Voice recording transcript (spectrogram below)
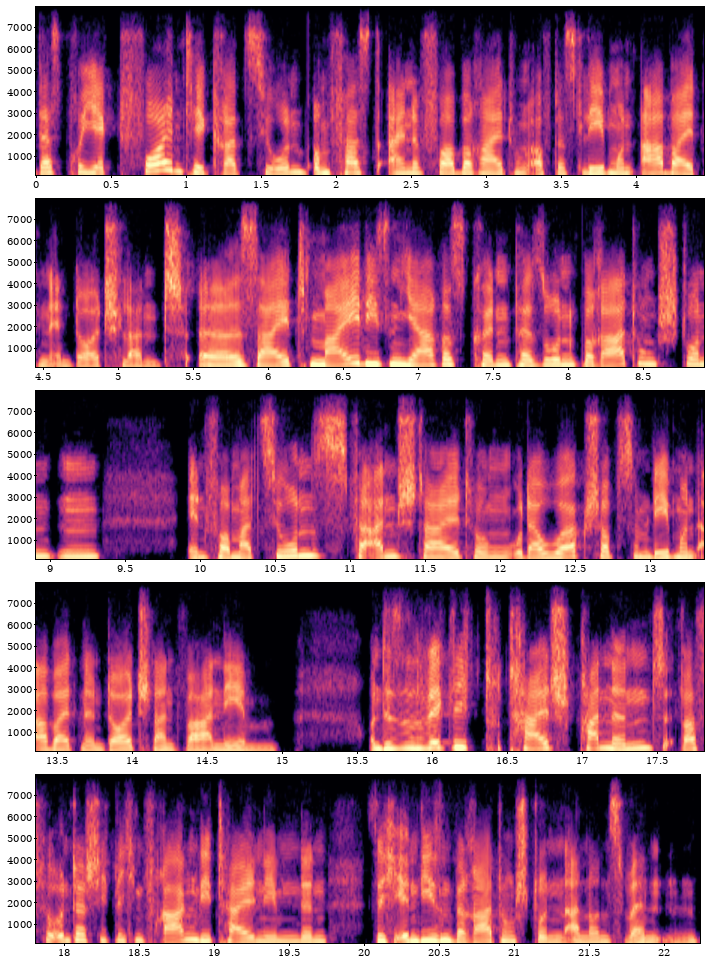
Das Projekt Vorintegration umfasst eine Vorbereitung auf das Leben und Arbeiten in Deutschland. Äh, seit Mai diesen Jahres können Personen Beratungsstunden, Informationsveranstaltungen oder Workshops zum Leben und Arbeiten in Deutschland wahrnehmen. Und es ist wirklich total spannend, was für unterschiedlichen Fragen die Teilnehmenden sich in diesen Beratungsstunden an uns wenden.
